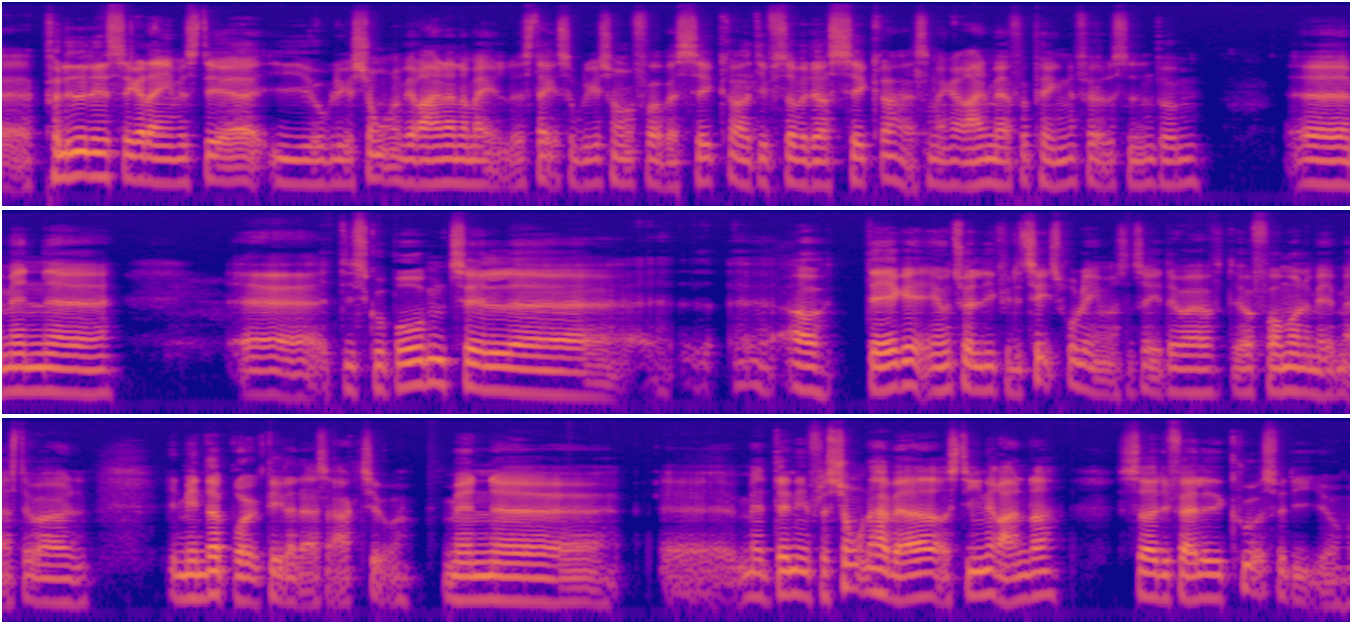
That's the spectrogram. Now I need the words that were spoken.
øh, pålideligt sikkert at investere i obligationer. Vi regner normalt statsobligationer for at være sikre, og de, så vil det også sikre, altså man kan regne med at få pengene før eller siden på dem. Øh, men øh, øh, de skulle bruge dem til øh, øh, at dække eventuelle likviditetsproblemer, sådan set. Det var, det var formålet med dem, altså det var en, en mindre brøkdel af deres aktiver. Men øh, øh, med den inflation, der har været, og stigende renter, så er de faldet i kursværdi jo.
